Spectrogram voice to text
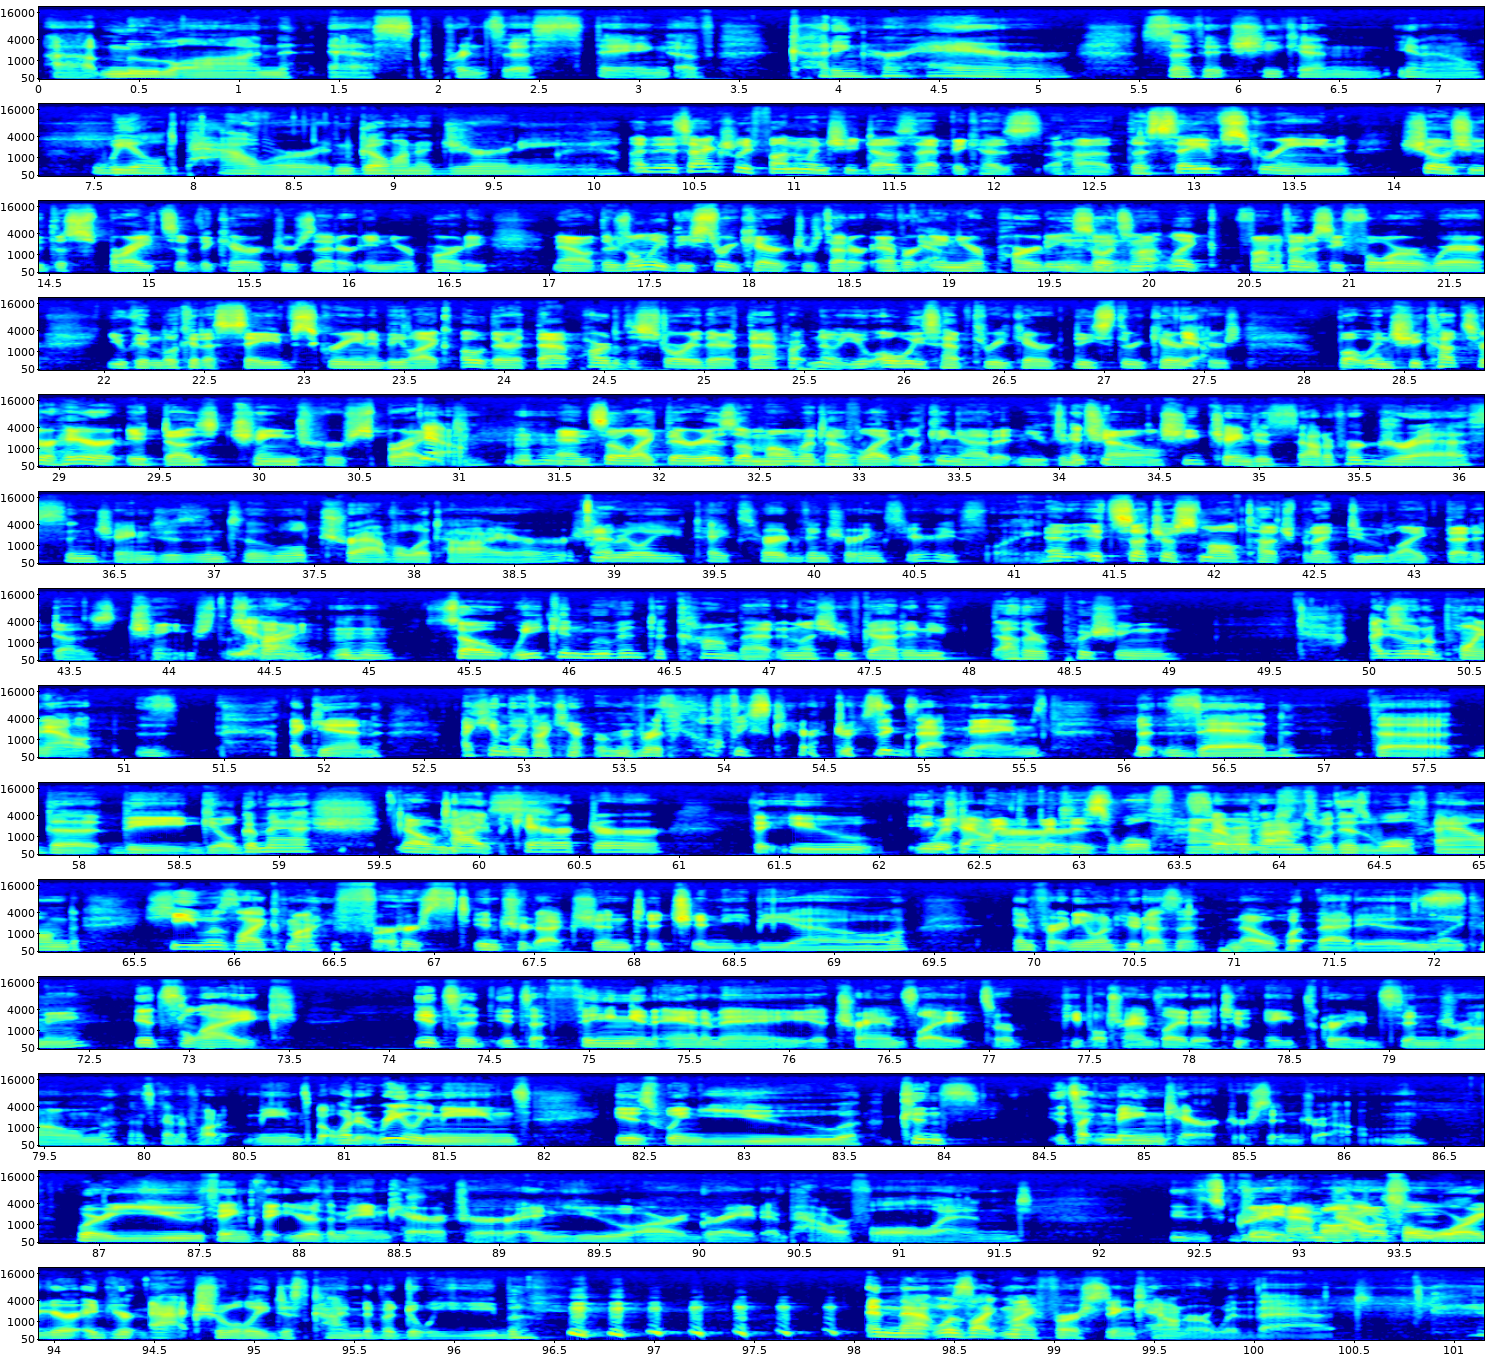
uh, Mulan esque princess thing of cutting her hair so that she can, you know, wield power and go on a journey. And it's actually fun when she does that because uh, the save screen shows you the sprites of the characters that are in your party. Now, there's only these three characters that are ever in your party, so it's not like Final Fantasy IV where you can look at a save screen and be like, "Oh, they're at that part of the story. They're at that part." No, you always have three characters. These three characters. But when she cuts her hair, it does change her sprite. Yeah, mm-hmm. And so, like, there is a moment of like looking at it, and you can And she, tell. she changes out of her dress and changes into a little travel attire. She And- really takes her adventuring seriously. And it's such a small touch, but I do like that it does change the Yeah, sprite. So we can move into combat unless you've got any other pushing. I just want to point out again, I can't believe I can't remember the, all these characters' exact names, but Zed, the the the Gilgamesh Oh, type yes. character that you With- with- encounter with his wolfhound. several times with his wolfhound. He was like my first introduction to chuunibyou, and for anyone who doesn't know what that is, Like me? it's like it's a it's a thing in anime. It translates or people translate it to eighth grade syndrome. That's kind of what it means. But what it really means is when you cons- it's like main character syndrome where you think that you're the main character and you are great and powerful and it's great and all these- powerful warrior and you're actually just kind of a dweeb. and that was like my first encounter with that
